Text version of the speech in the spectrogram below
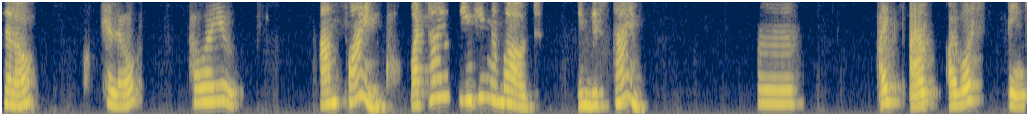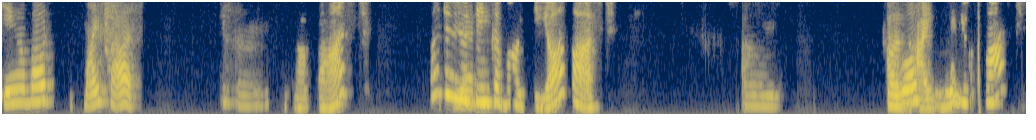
Hello, hello, how are you? I'm fine. What are you thinking about in this time? Uh, I am. I was thinking about my fast. Um, Your past? What do you think about your past? um, I was I know your past.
